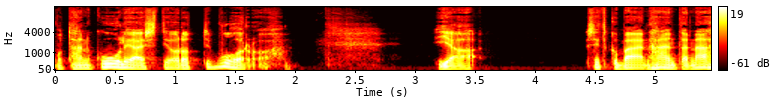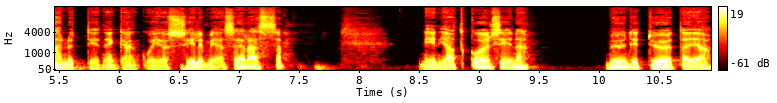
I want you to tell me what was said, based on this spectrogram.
mutta hän kuuliaisesti odotti vuoroa. Ja sitten kun mä en häntä nähnyt tietenkään, kun ei ole silmiä selässä, niin jatkoin siinä myyntityötä ja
